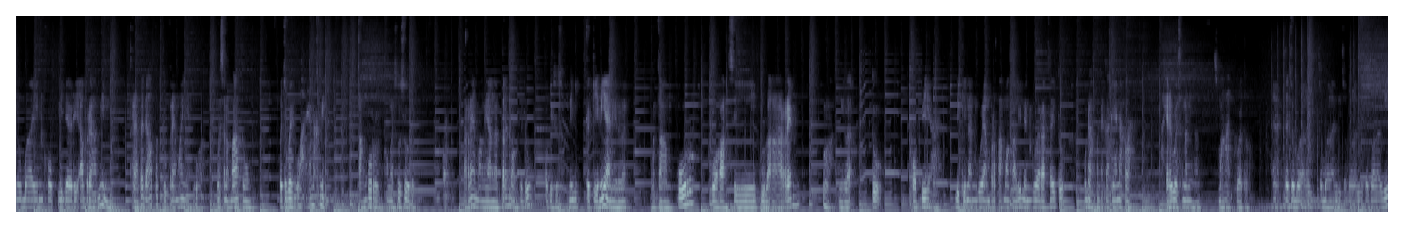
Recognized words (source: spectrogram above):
nyobain kopi dari Abraham ini ternyata dapet tuh kremanya. Wah gue seneng banget tuh. Gue cobain wah enak nih. Campur sama susu tuh. Karena emang yang ngetren waktu itu kopi susu. Ini kekinian gitu kan. Gue campur gue kasih gula aren. Wah gila. Tuh kopi ya bikinan gue yang pertama kali dan gue rasa itu udah mendekati enak lah. Akhirnya gue seneng kan semangat gue tuh. Ayo, kita coba lagi coba lagi coba lagi coba lagi.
